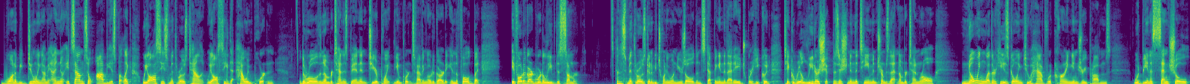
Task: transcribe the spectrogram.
want to be doing. I mean, I know it sounds so obvious, but like we all see Smith Rowe's talent. We all see that how important the role of the number 10 has been and to your point the importance of having Odegaard in the fold, but if Odegaard were to leave this summer, and Smith Rowe is going to be 21 years old and stepping into that age where he could take a real leadership position in the team in terms of that number 10 role. Knowing whether he is going to have recurring injury problems would be an essential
